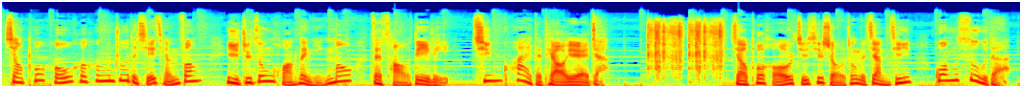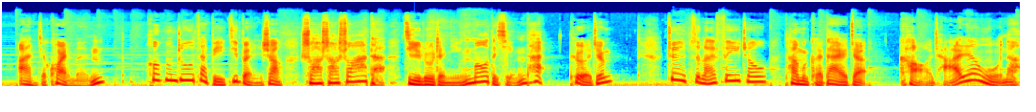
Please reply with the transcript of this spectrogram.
小泼猴和哼猪的斜前方，一只棕黄的狞猫在草地里轻快地跳跃着。小泼猴举起手中的相机，光速地按着快门，哼哼猪在笔记本上刷刷刷地记录着狞猫的形态特征。这次来非洲，他们可带着。考察任务呢？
